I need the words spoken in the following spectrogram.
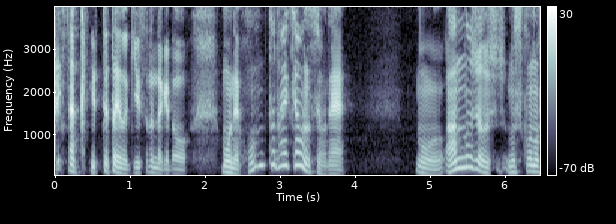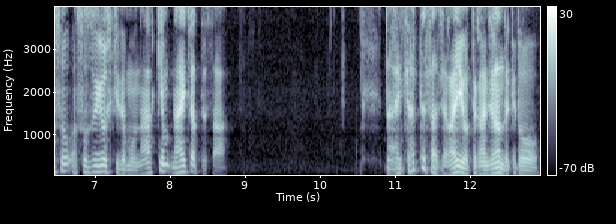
なんか言ってたような気するんだけど、もうね、ほんと泣いちゃうんですよね。もう案の定息子の卒業式でも泣き、泣いちゃってさ、泣いちゃってさじゃないよって感じなんだけど、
